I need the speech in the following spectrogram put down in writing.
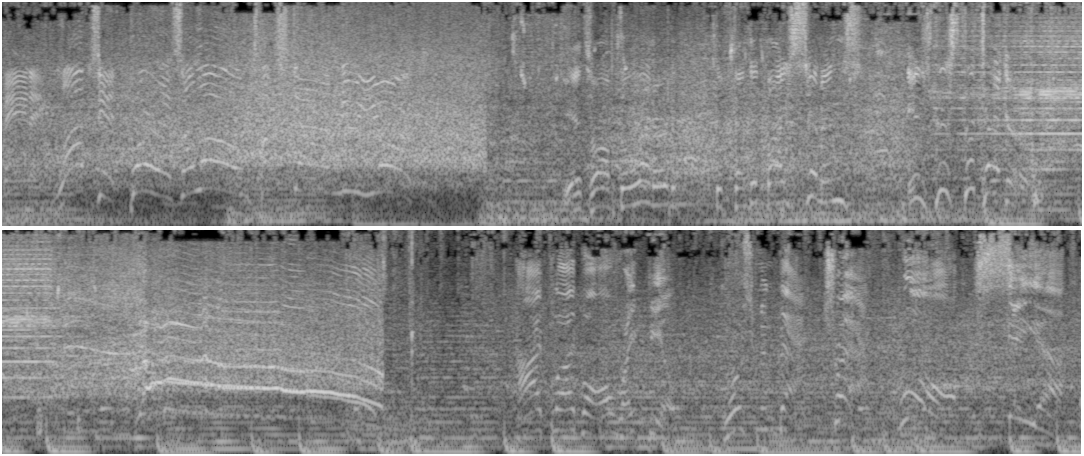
Manning lobs it. Burress alone. Touchdown, New York. It's off to Leonard, defended by Simmons. Is this the dagger? High fly ball, right field. Grossman back, track, wall, see ya!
